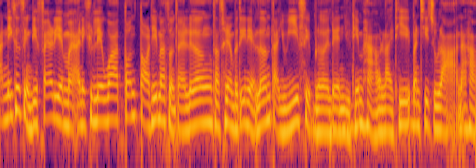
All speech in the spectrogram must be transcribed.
อันนี้คือสิ่งที่แฟเรียนมา อันนี้คือเรียกว่าต้นตอที่มาสนใจเรื่อง sustainability เนี่ยเริ่มแต่อายุ20 เลยเรียนอยู่ที่มหาวิทยาลัยที่บัญชีจุฬานะคะ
